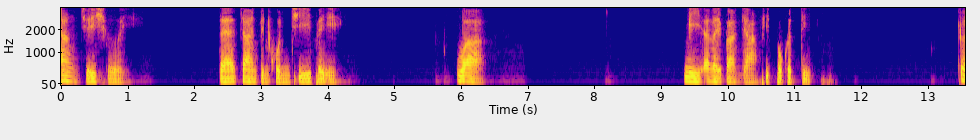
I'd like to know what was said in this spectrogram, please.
นั่งเฉยๆ แต่อาจารย์เป็นคนชี้ไปเอง ว่ามีอะไรบางอย่างผิดปกติ ก็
